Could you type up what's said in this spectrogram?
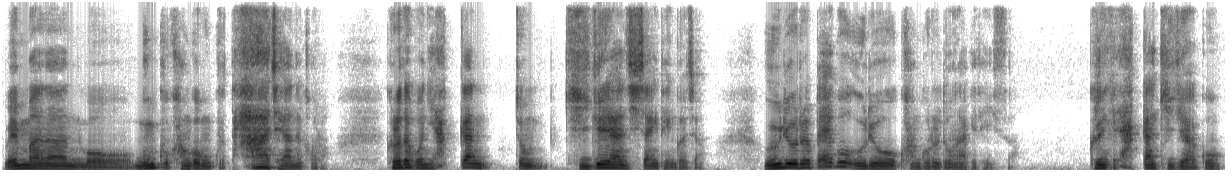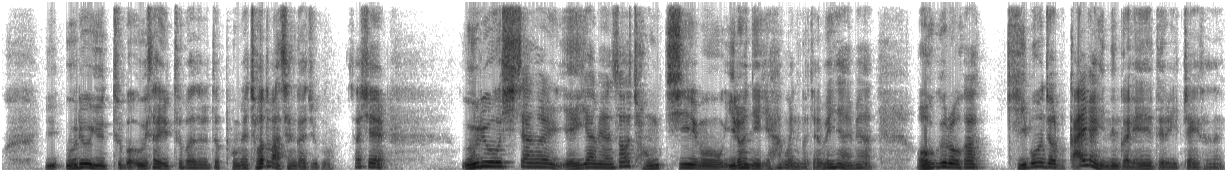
웬만한 뭐 문구, 광고 문구 다 제한을 걸어. 그러다 보니 약간 좀 기괴한 시장이 된 거죠. 의료를 빼고 의료 광고를 논하게 돼 있어. 그러니까 약간 기괴하고 의료 유튜버, 의사 유튜버들도 보면 저도 마찬가지고 사실 의료 시장을 얘기하면서 정치 뭐 이런 얘기 하고 있는 거죠. 왜냐하면 어그로가 기본적으로 깔려 있는 거예요. 얘네들 입장에서는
